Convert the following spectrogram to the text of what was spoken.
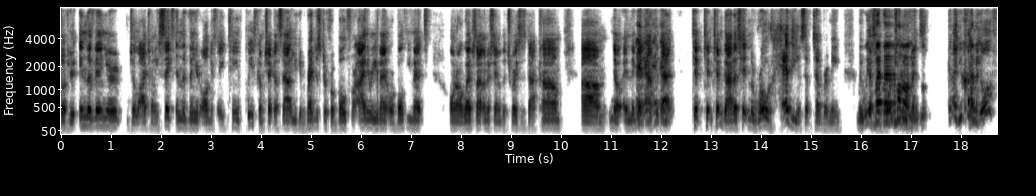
So if you're in the vineyard, July 26th, in the vineyard, August 18th, please come check us out. You can register for both, for either event or both events on our website, understandingthechoices.com. Um, no, and again, and, after and, that, Tim, Tim, Tim got us hitting the road heavy in September. I mean, I mean, we have some but, but, virtual events. God, you cut me, me off.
